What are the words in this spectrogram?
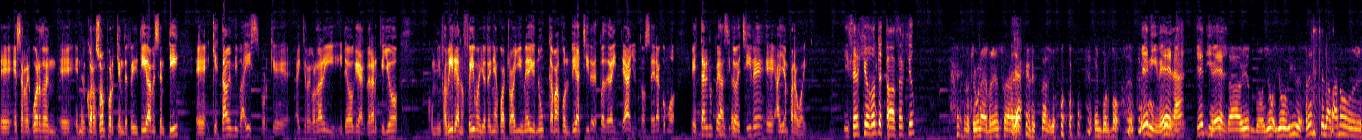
eh, ese recuerdo en, eh, en el corazón, porque en definitiva me sentí eh, que estaba en mi país, porque hay que recordar y, y tengo que aclarar que yo con mi familia nos fuimos, yo tenía cuatro años y medio y nunca más volví a Chile después de 20 años, entonces era como estar en un pedacito de Chile eh, allá en Paraguay. ¿Y Sergio? ¿Dónde estaba Sergio? la tribuna de prensa Allá. en el estadio, en Bordeaux. ¡Qué nivel, ah! ¡Qué nivel! Estaba viendo, yo, yo vi de frente la mano de,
